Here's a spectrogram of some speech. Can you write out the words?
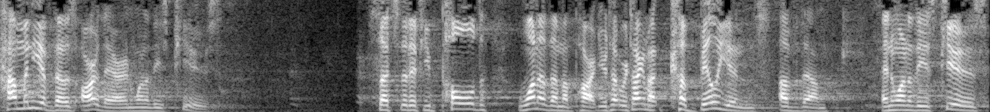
How many of those are there in one of these pews? Such that if you pulled one of them apart, we're talking about kabillions of them in one of these pews,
